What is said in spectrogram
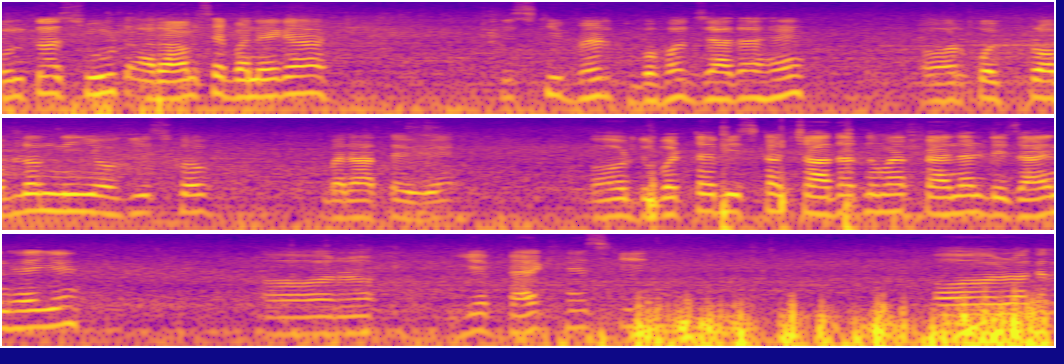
उनका सूट आराम से बनेगा। इसकी वर्थ बहुत ज़्यादा है और कोई प्रॉब्लम नहीं होगी इसको बनाते हुए। और दुपट्टा भी इसका चादर नुमा पैनल डिज़ाइन है ये। और ये पैक है इसकी। और अगर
